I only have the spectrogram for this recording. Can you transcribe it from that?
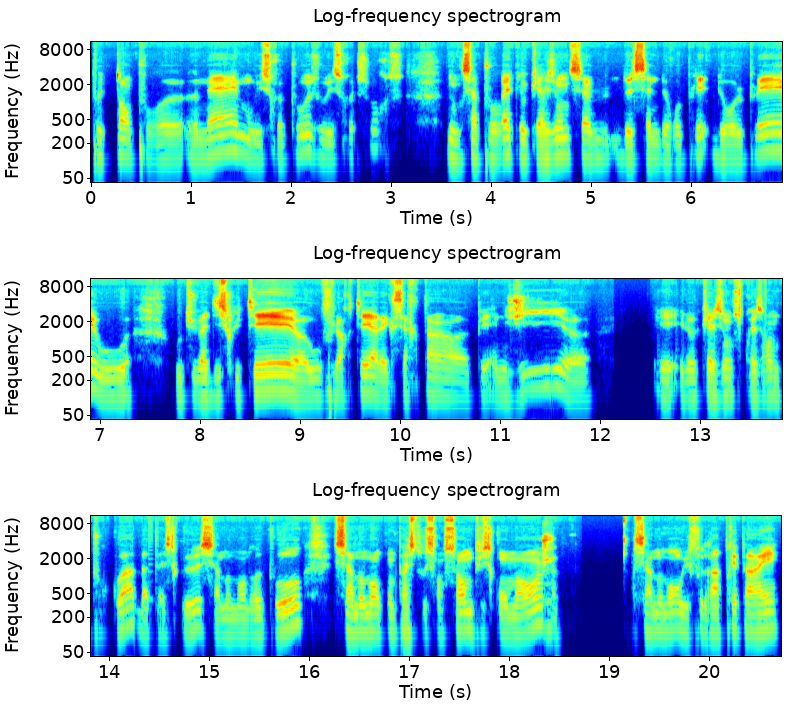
peu de temps pour eux- eux-mêmes, où ils se reposent, où ils se ressourcent. Donc ça pourrait être l'occasion de, de scènes de roleplay, de roleplay où, tu vas discuter euh, ou flirter avec certains euh, PNJ. euh, et, et l'occasion se présente pourquoi? Bah Parce que c'est un moment de repos, c'est un moment qu'on passe tous ensemble puisqu'on mange, c'est un moment où il faudra préparer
